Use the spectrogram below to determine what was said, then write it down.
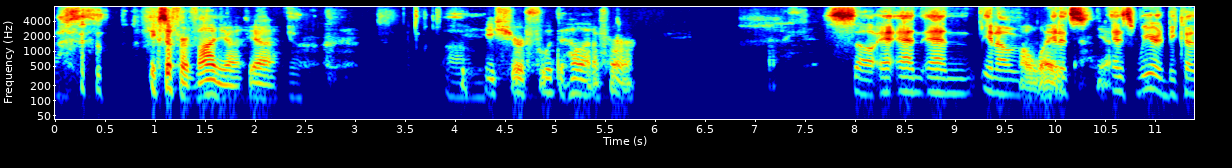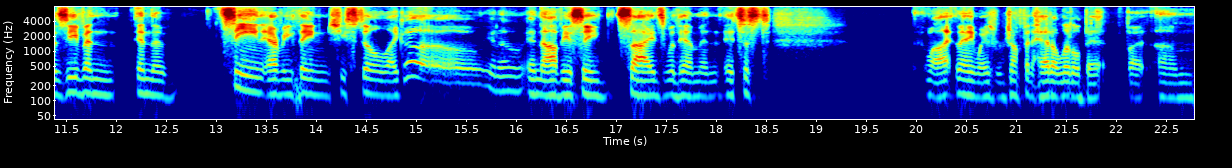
Except for Vanya, yeah. um, He sure fooled the hell out of her. So a- and and you know, Oh, and it's yeah. and it's weird because even in the scene, everything she's still like, oh, you know, and obviously sides with him, and it's just. Well, anyways, we're jumping ahead a little bit, but um,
